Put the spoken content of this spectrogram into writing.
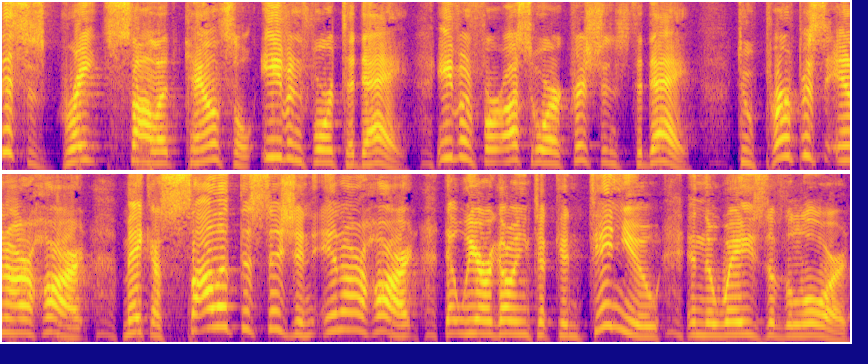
this is great, solid counsel, even for today, even for us who are Christians today. To purpose in our heart, make a solid decision in our heart that we are going to continue in the ways of the Lord,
